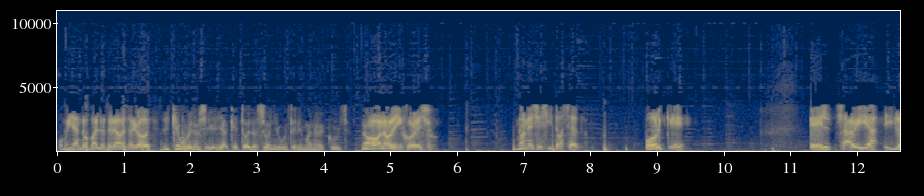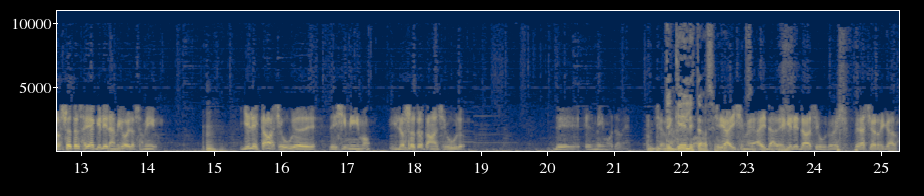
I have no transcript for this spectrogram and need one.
o mirando para el otro lado de Salgado. Y qué bueno sería que todos los ómnibus estén en manos de Cuya. No, no dijo eso. No necesito hacerlo. Porque él sabía y los otros sabían que él era amigo de los amigos. Y él estaba seguro de, de sí mismo y los otros estaban seguros de él mismo también. De que él estaba seguro. Sí, ahí, se me- ahí está, de que él estaba seguro. Eso. Gracias, Ricardo.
